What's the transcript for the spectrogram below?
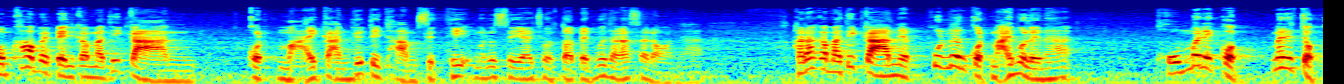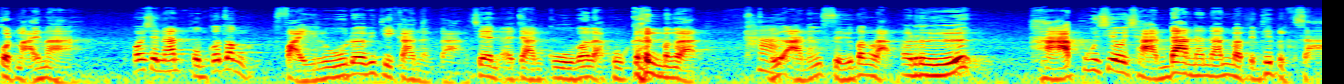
ผมเข้าไปเป็นกรรมาธิการกฎหมายการยุติธรรมสิทธิมนุษยชนตอนเป็นผู้แทนราษฎรนะฮะคณะกรรมาธิการเนี่ยพูดเรื่องกฎหมายหมดเลยนะฮะผมไม่ได้กฎไม่ได้จบกฎหมายมา เพราะฉะนั้นผมก็ต้องใฝ่รู้ด้วยวิธีการต่างๆ เช่น อาจารย์กูบ้างละกูเกิลบ้างละค่ะหรืออ่านหนังสือบ้างละหรือหาผู้เชี่ยวชาญด้านนั้นๆ มาเป็นที่ปรึกษา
